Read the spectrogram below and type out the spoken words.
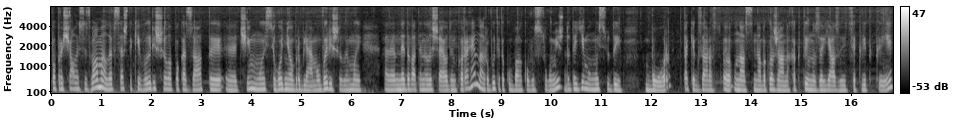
Попрощалася з вами, але все ж таки вирішила показати, е, чим ми сьогодні обробляємо. Вирішили ми е, не давати не лише один кораген, а робити таку бакову суміш. Додаємо ми сюди бор, так як зараз е, у нас на баклажанах активно зав'язуються квітки,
